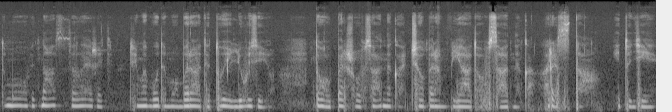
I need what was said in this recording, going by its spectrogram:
Тому від нас залежить, чи ми будемо обирати ту ілюзію того першого всадника, чи оберемо п'ятого всадника Христа. І тоді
